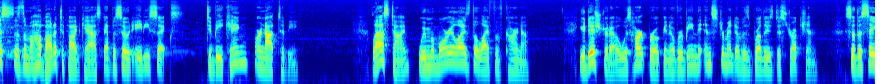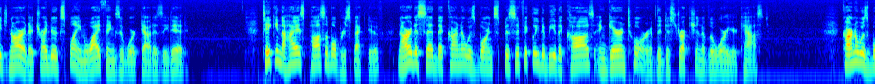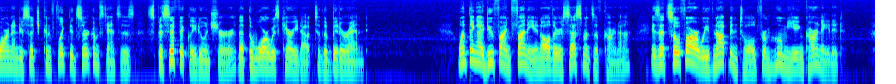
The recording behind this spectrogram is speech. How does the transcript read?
This is the Mahabharata Podcast, episode 86 To Be King or Not to Be. Last time, we memorialized the life of Karna. Yudhishthira was heartbroken over being the instrument of his brother's destruction, so the sage Narada tried to explain why things had worked out as they did. Taking the highest possible perspective, Narada said that Karna was born specifically to be the cause and guarantor of the destruction of the warrior caste. Karna was born under such conflicted circumstances specifically to ensure that the war was carried out to the bitter end. One thing I do find funny in all their assessments of Karna is that so far we've not been told from whom he incarnated.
